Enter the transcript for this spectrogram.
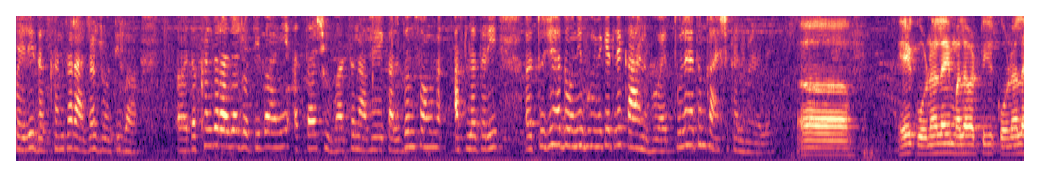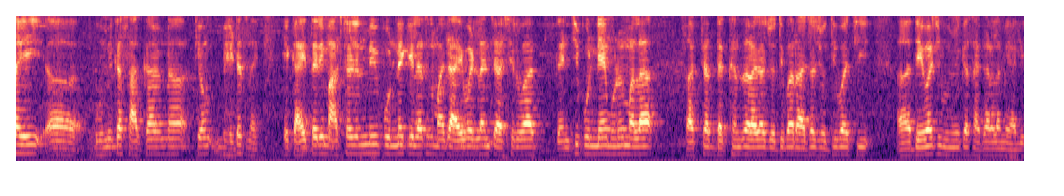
पहिली दख्खनचा राजा ज्योतिबा. दख्खनचा राजा ज्योतिबा आणि आता शिवबाचं नाव हे एक अल्बम सॉन्ग असलं तरी तुझे ह्या दोन्ही भूमिकेतले काय अनुभव आहेत? तुला ह्यातून काय शिकायला मिळालं हे कोणालाही मला वाटतं की कोणालाही भूमिका साकारणं किंवा भेटत नाही. हे काहीतरी मागच्या जन्मी मी पुण्य केलं असेल माझ्या आईवडिलांचे आशीर्वाद त्यांची पुण्य आहे म्हणून मला साक्षात दख्खनचा राजा ज्योतिबा राजा ज्योतिबाची देवाची भूमिका साकारायला मिळाली.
